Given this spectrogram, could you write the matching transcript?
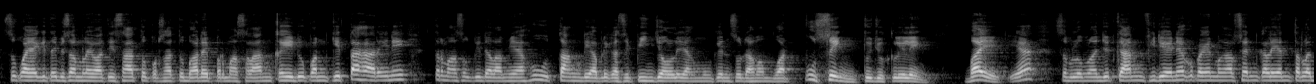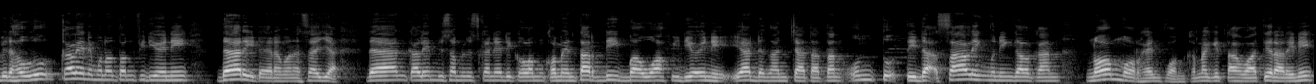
Supaya kita bisa melewati satu persatu badai permasalahan kehidupan kita hari ini. Termasuk di dalamnya hutang di aplikasi pinjol yang mungkin sudah membuat pusing tujuh keliling. Baik ya, sebelum melanjutkan video ini aku pengen mengabsen kalian terlebih dahulu. Kalian yang menonton video ini dari daerah mana saja. Dan kalian bisa menuliskannya di kolom komentar di bawah video ini ya. Dengan catatan untuk tidak saling meninggalkan nomor handphone. Karena kita khawatir hari ini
